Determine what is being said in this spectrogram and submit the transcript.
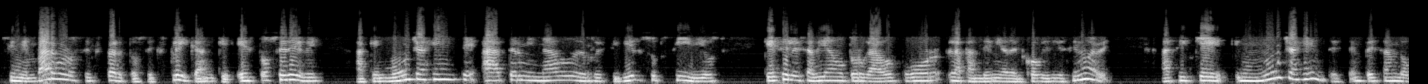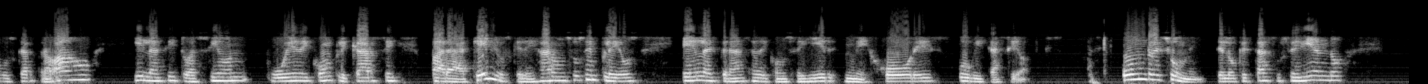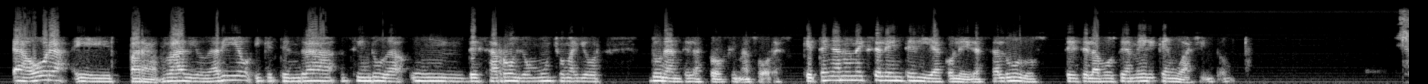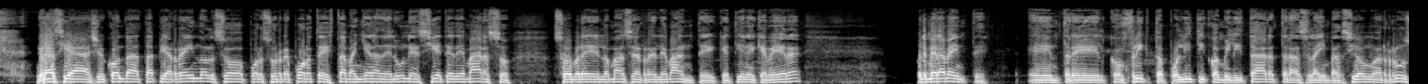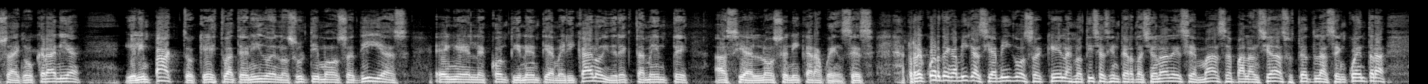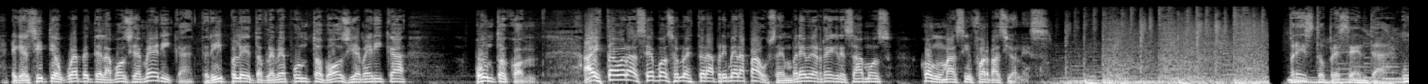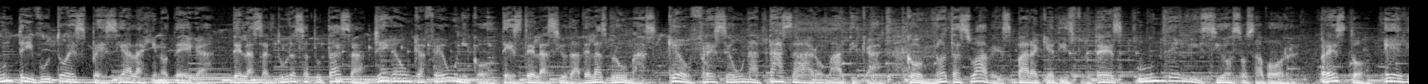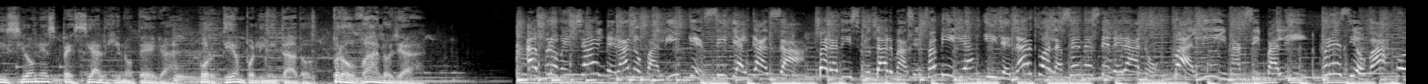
Sin embargo, los expertos explican que esto se debe a que mucha gente ha terminado de recibir subsidios que se les habían otorgado por la pandemia del COVID-19. Así que mucha gente está empezando a buscar trabajo y la situación puede complicarse para aquellos que dejaron sus empleos en la esperanza de conseguir mejores ubicaciones. Un resumen de lo que está sucediendo ahora eh, para Radio Darío y que tendrá sin duda un desarrollo mucho mayor durante las próximas horas. Que tengan un excelente día, colegas. Saludos desde la Voz de América en Washington. Gracias, Yoconda Tapia Reynolds, por su reporte esta mañana de lunes 7 de marzo sobre lo más relevante que tiene que ver Primeramente, entre el conflicto político-militar tras la invasión rusa en Ucrania y el impacto que esto ha tenido en los últimos días en el continente americano y directamente hacia los nicaragüenses. Recuerden, amigas y amigos, que las noticias internacionales más balanceadas usted las encuentra en el sitio web de La Voz de América, www.vozdeamerica.com. A esta hora hacemos nuestra primera pausa. En breve regresamos con más informaciones. Presto presenta un tributo especial a Jinotega. De las alturas a tu taza llega un café único desde la ciudad de las brumas que ofrece una taza aromática con notas suaves para que disfrutes un delicioso sabor. Presto, edición especial Jinotega. Por tiempo limitado. Probalo ya. Aprovecha el verano Palí que sí te alcanza para disfrutar más en familia y llenar todas las cenas de verano. Palí Maxi Palí, precio bajo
